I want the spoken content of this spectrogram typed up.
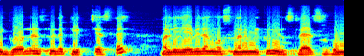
ఈ గవర్నెన్స్ మీద క్లిక్ చేస్తే మళ్ళీ ఏ విధంగా వస్తుందని మీకు నేను స్లైడ్స్ రూపంలో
